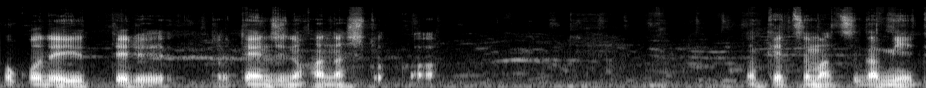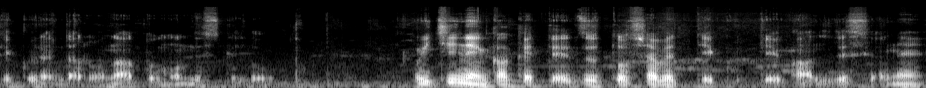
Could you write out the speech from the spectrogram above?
ここで言ってる展示の話とかの結末が見えてくるんだろうなと思うんですけど1年かけてずっと喋っていくっていう感じですよね。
